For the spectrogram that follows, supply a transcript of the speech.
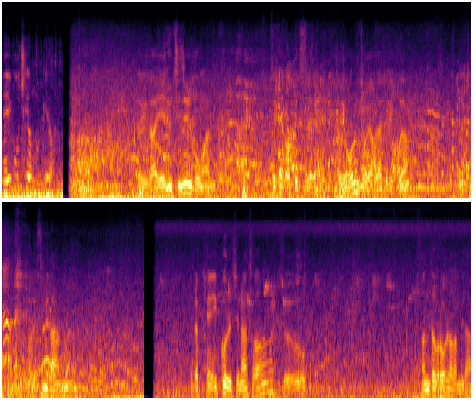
네, 이거 우측에 한번 볼게요. 아, 여기가 예류 지질공원 티켓 오피스예요. 여기 오른쪽에 화장실이 있고요. 이렇게 가겠습니다. 이렇게 입구를 지나서 쭉 언덕으로 올라갑니다.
